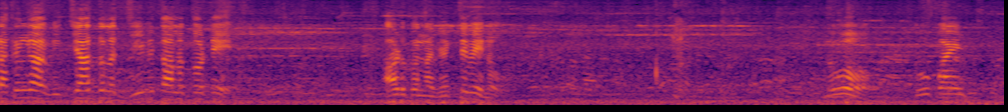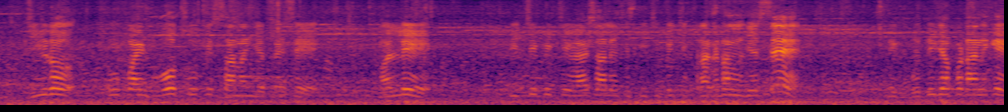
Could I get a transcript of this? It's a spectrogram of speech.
రకంగా విద్యార్థుల జీవితాలతోటి ఆడుకున్న వ్యక్తివే నువ్వు. నువ్వు two point zero two point O చూపిస్తానని చెప్పేసి మళ్ళీ పిచ్చి పిచ్చి వేషాలు వేసి పిచ్చి పిచ్చి ప్రకటనలు చేస్తే నీకు బుద్ధి చెప్పడానికి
